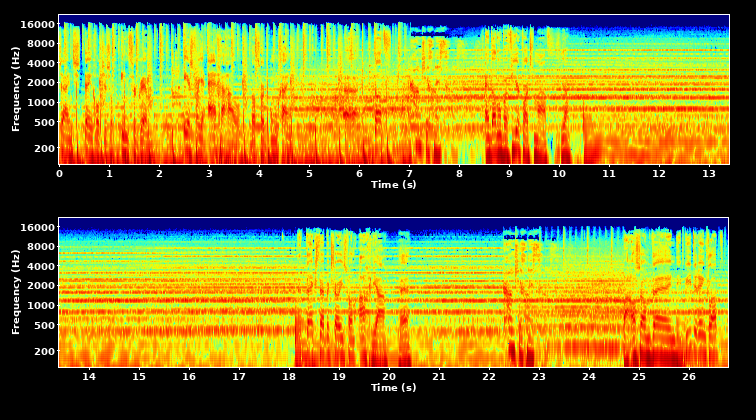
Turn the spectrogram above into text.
De bewustzijnstegeltjes op Instagram. Eerst van je eigen houden, dat soort ongein. Uh, dat. Consciousness. En dan op een vierkwartsmaat, ja. De tekst heb ik zoiets van, ach ja, hè. Consciousness. Maar als zometeen die beat erin klapt...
